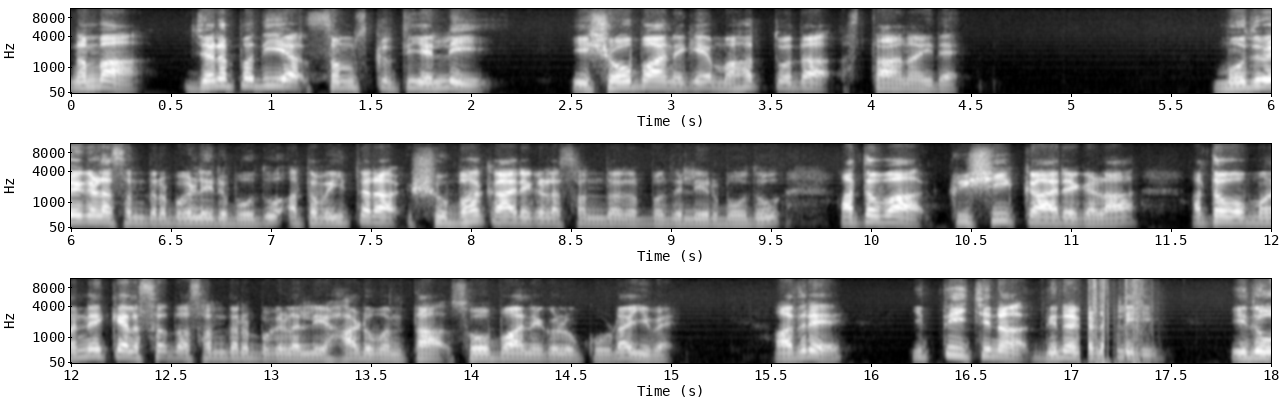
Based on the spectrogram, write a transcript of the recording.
ನಮ್ಮ ಜನಪದೀಯ ಸಂಸ್ಕೃತಿಯಲ್ಲಿ ಈ ಶೋಭಾನೆಗೆ ಮಹತ್ವದ ಸ್ಥಾನ ಇದೆ. ಮದುವೆಗಳ ಸಂದರ್ಭಗಳಿರ್ಬೋದು ಅಥವಾ ಇತರ ಶುಭ ಕಾರ್ಯಗಳ ಸಂದರ್ಭದಲ್ಲಿರ್ಬೋದು ಅಥವಾ ಕೃಷಿ ಕಾರ್ಯಗಳ ಅಥವಾ ಮನೆ ಕೆಲಸದ ಸಂದರ್ಭಗಳಲ್ಲಿ ಹಾಡುವಂಥ ಸೋಬಾನೆಗಳು ಕೂಡ ಇವೆ. ಆದರೆ ಇತ್ತೀಚಿನ ದಿನಗಳಲ್ಲಿ ಇದು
